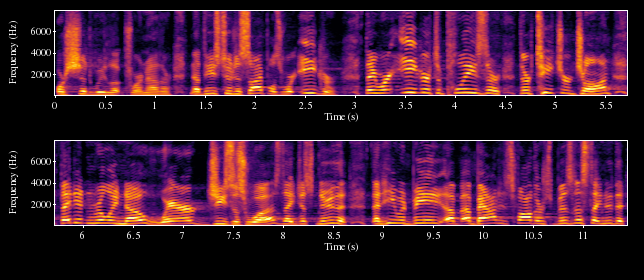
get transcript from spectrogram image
or should we look for another? Now, these two disciples were eager. They were eager to please their, their teacher, John. They didn't really know where Jesus was, they just knew that, that he would be about his father's business. They knew that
